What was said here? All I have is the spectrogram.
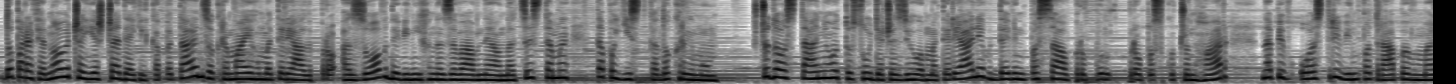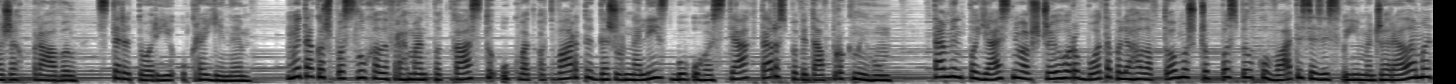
До Парафяновича є ще декілька питань, зокрема його матеріали про Азов, де він їх називав неонацистами, та поїздка до Криму. Щодо останнього, то судячи з його матеріалів, де він писав про пункт пропуску Чонгар, на півострів він потрапив в межах правил з території України. Ми також послухали фрагмент подкасту Укват Отварти, де журналіст був у гостях та розповідав про книгу. Там він пояснював, що його робота полягала в тому, щоб поспілкуватися зі своїми джерелами,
